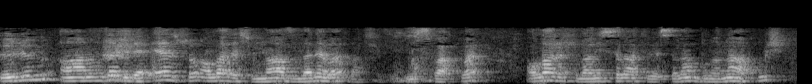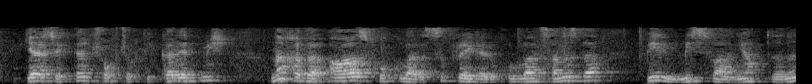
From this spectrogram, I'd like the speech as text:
ölüm anında bile en son Allah Resulü'nün ağzında ne var? Misvak var. Allah Resulü Aleyhisselatü Vesselam buna ne yapmış? Gerçekten çok çok dikkat etmiş. Ne kadar ağız kokuları, spreyleri kullansanız da bir misvağın yaptığını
